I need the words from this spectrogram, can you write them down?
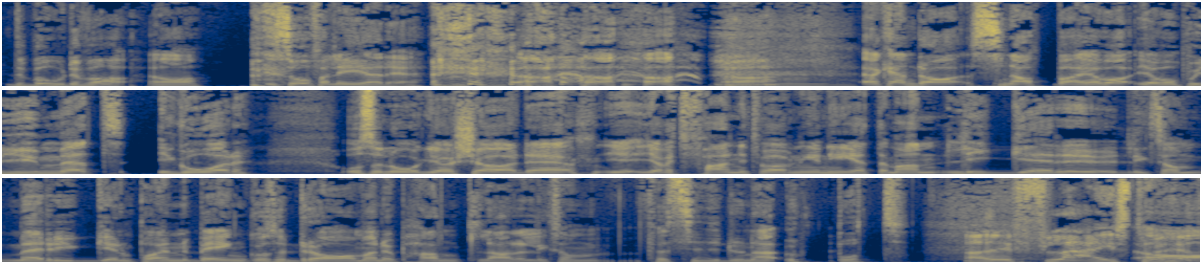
Det borde vara. Ja, i så fall är jag det. Jag kan dra snabbt bara, jag var, jag var på gymmet igår och så låg jag och körde, jag vet fan inte vad övningen heter, man ligger liksom med ryggen på en bänk och så drar man upp hantlar liksom för sidorna uppåt. Ja, det är flies tror jag det Ja,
